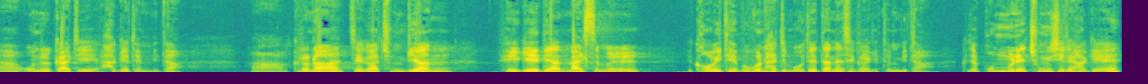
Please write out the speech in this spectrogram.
아, 오늘까지 하게 됩니다. 그러나 제가 준비한 회개에 대한 말씀을 거의 대부분 하지 못했다는 생각이 듭니다. 그저 본문에 충실하게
